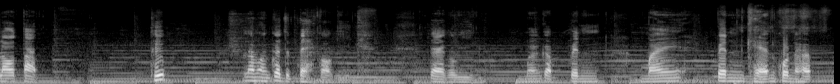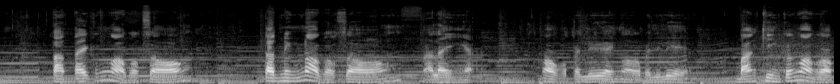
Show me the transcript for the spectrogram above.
เราตัดทึบ แล้วมันก็จะแตกออกอีก แตกออกอีก เหมือนกับเป็นไม้เป็นแขนคนนะครับ ตัดไปก็งอกออกสองตัดหนึ่งงอกออกสองอะไรเงี้ยงอกออกไปเรื่อยงอกออกไปเรื่อยบางกิ่งก็งอกออก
